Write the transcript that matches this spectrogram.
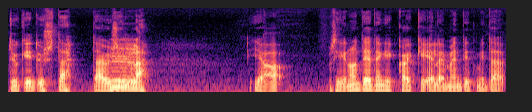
tykitystä täysillä. Mm. Ja siinä on tietenkin kaikki elementit, mitä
